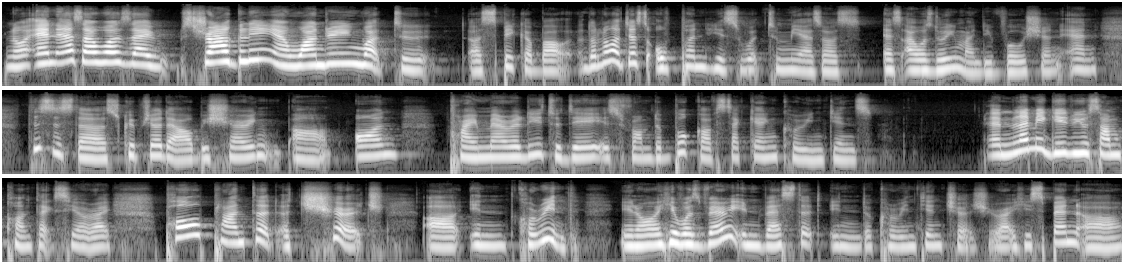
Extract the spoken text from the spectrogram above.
You know, and as I was like struggling and wondering what to uh, speak about, the Lord just opened His word to me as I was as I was doing my devotion. And this is the scripture that I'll be sharing uh, on primarily today is from the book of Second Corinthians. And let me give you some context here, right? Paul planted a church uh, in Corinth. You know, he was very invested in the Corinthian church, right? He spent uh,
